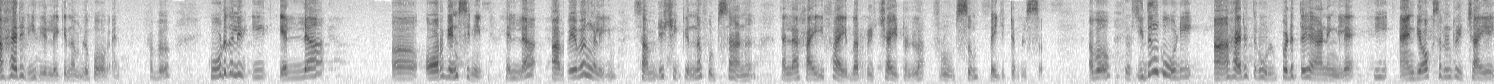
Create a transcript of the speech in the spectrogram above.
ആഹാര രീതികളിലേക്ക് നമ്മൾ പോകാൻ. അപ്പോൾ കൂടുതലും ഈ എല്ലാ ഓർഗൻസിനെയും എല്ലാ അവയവങ്ങളെയും സംരക്ഷിക്കുന്ന ഫുഡ്സാണ് നല്ല ഹൈ ഫൈബർ റിച്ച് ആയിട്ടുള്ള ഫ്രൂട്ട്സും വെജിറ്റബിൾസും. അപ്പോൾ ഇതും കൂടി ആഹാരത്തിൽ ഉൾപ്പെടുത്തുകയാണെങ്കിൽ ഈ ആന്റി ഓക്സിഡന്റ് റിച്ചായ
